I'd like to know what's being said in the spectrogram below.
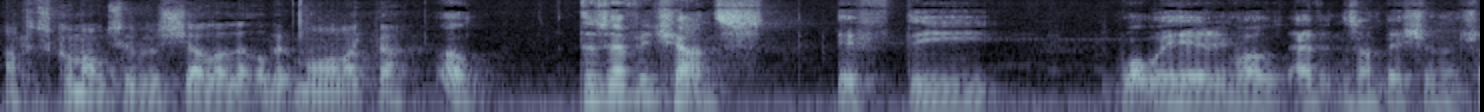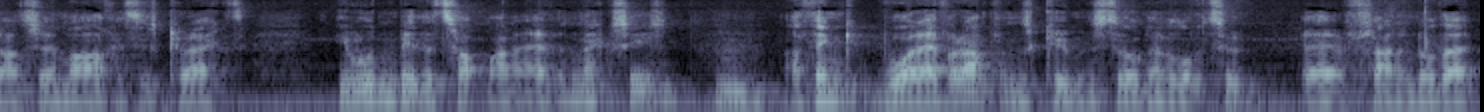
and to come out of his shell a little bit more like that? Well, there's every chance if the what we're hearing, well, Everton's ambition and transfer market is correct, he wouldn't be the top man at Everton next season. Mm. I think whatever happens, Koeman's still going to look to uh, sign another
